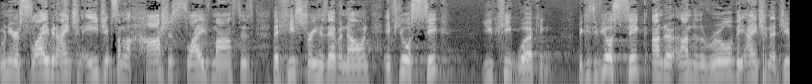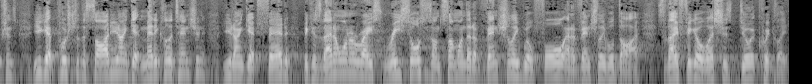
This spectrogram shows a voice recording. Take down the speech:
When you're a slave in ancient Egypt, some of the harshest slave masters that history has ever known, if you're sick, you keep working. Because if you're sick under, under the rule of the ancient Egyptians, you get pushed to the side, you don't get medical attention, you don't get fed, because they don't want to waste resources on someone that eventually will fall and eventually will die. So they figure, well, let's just do it quickly.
